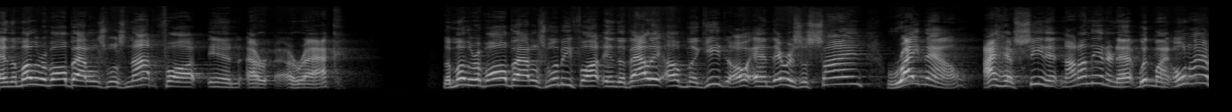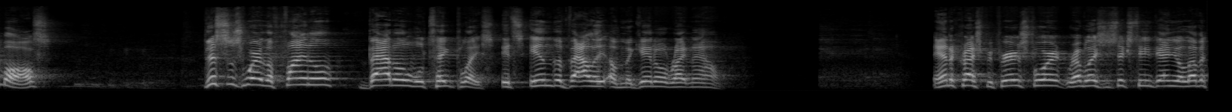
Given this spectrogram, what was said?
And the mother of all battles was not fought in Iraq. The mother of all battles will be fought in the valley of Megiddo. And there is a sign right now. I have seen it, not on the internet, with my own eyeballs. This is where the final battle will take place. It's in the valley of Megiddo right now. Antichrist prepares for it. Revelation 16, Daniel 11.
